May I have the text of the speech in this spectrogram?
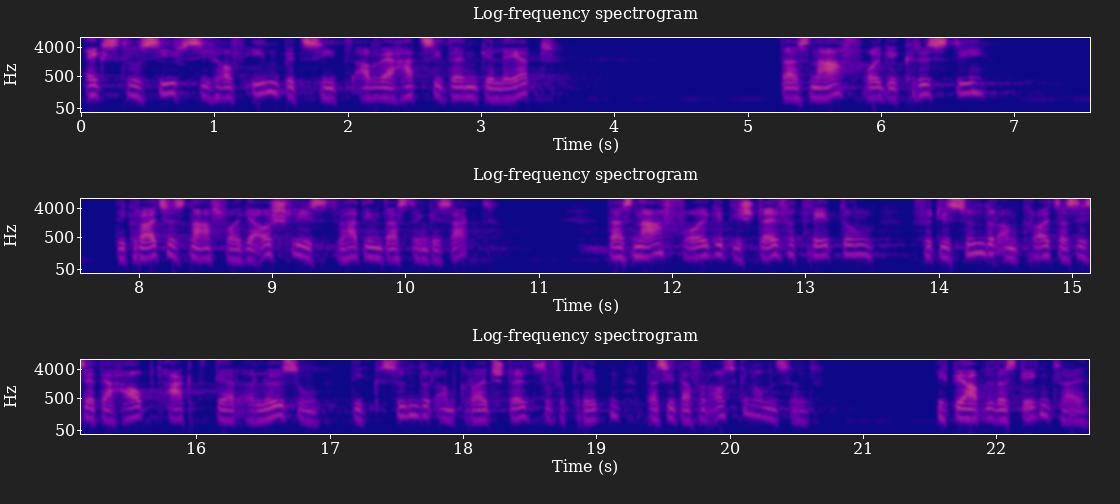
exklusiv sich auf ihn bezieht. Aber wer hat sie denn gelehrt, dass Nachfolge Christi die Kreuzesnachfolge ausschließt? Wer hat ihnen das denn gesagt? Dass Nachfolge, die Stellvertretung für die Sünder am Kreuz, das ist ja der Hauptakt der Erlösung, die Sünder am Kreuz stellt zu vertreten, dass sie davon ausgenommen sind. Ich behaupte das Gegenteil,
